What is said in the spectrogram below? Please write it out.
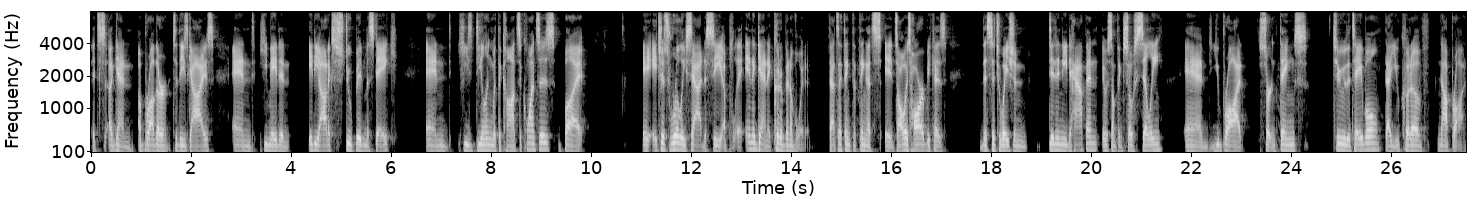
It's again a brother to these guys, and he made an idiotic, stupid mistake and he's dealing with the consequences. But it, it's just really sad to see a play. And again, it could have been avoided. That's, I think, the thing that's it's always hard because the situation didn't need to happen. It was something so silly, and you brought certain things to the table that you could have not brought.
